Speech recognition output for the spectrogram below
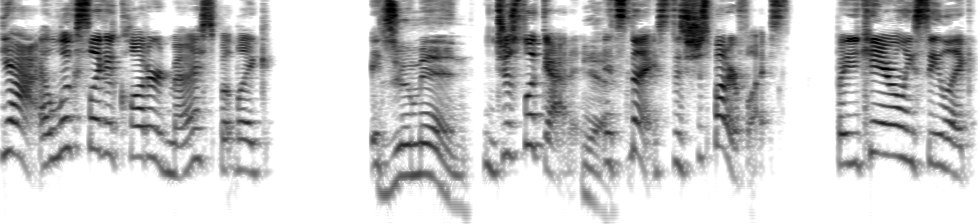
Yeah, it looks like a cluttered mess, but like It's- Zoom in. just look at it. Yeah. It's nice. It's just butterflies. But you can't really see like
